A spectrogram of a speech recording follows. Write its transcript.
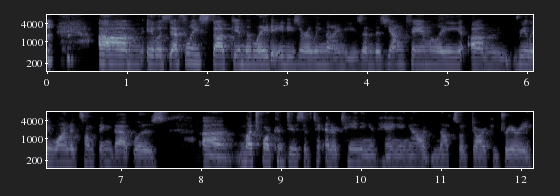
um, it was definitely stuck in the late 80s, early 90s, and this young family um, really wanted something that was uh, much more conducive to entertaining and hanging out, not so dark and dreary.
